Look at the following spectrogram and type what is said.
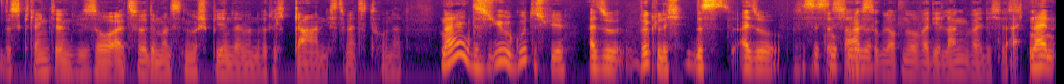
Das klingt irgendwie so, als würde man es nur spielen, wenn man wirklich gar nichts mehr zu tun hat. Nein, das ist übel gutes Spiel. Also wirklich, das, also das ist Das nicht sagst so- du, glaub nur, weil dir langweilig ist. Nein,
